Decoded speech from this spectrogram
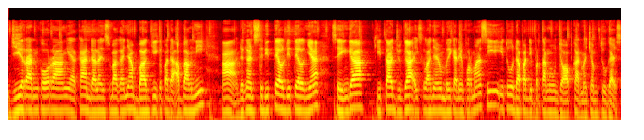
jiran korang ya kan dan lain sebagainya bagi kepada abang nih ah dengan sedetail-detailnya sehingga kita juga istilahnya memberikan informasi itu dapat dipertanggungjawabkan macam tuh guys.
